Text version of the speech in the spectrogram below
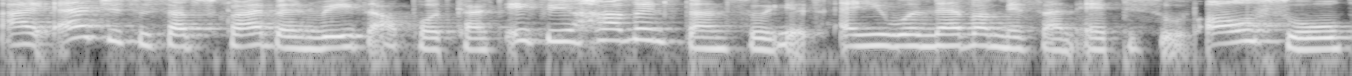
I urge you to subscribe and rate our podcast if you haven't done so yet, and you will never miss an episode. Also,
